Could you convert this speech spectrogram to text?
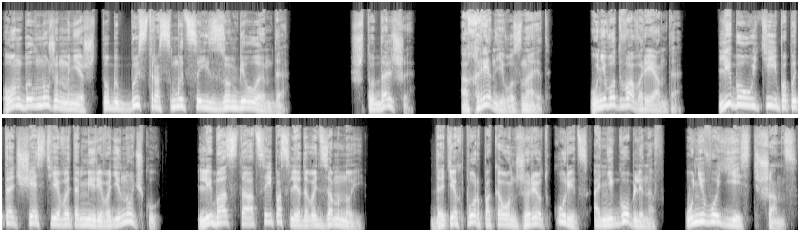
Он был нужен мне, чтобы быстро смыться из зомби-ленда. Что дальше? А хрен его знает. У него два варианта. Либо уйти и попытать счастье в этом мире в одиночку, либо остаться и последовать за мной. До тех пор, пока он жрет куриц, а не гоблинов, у него есть шанс.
